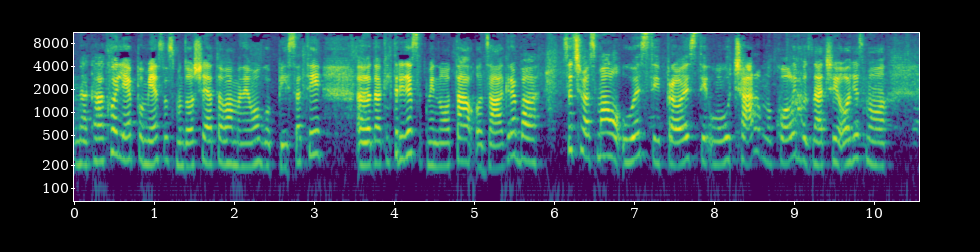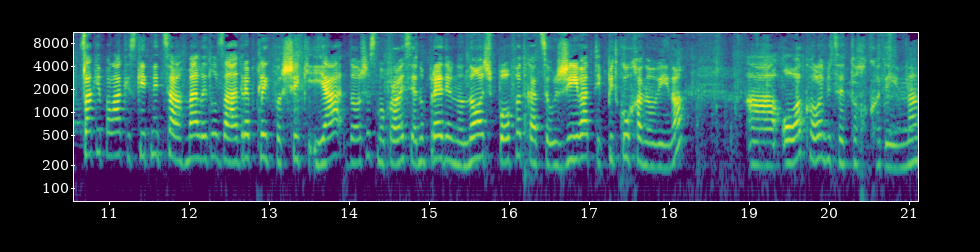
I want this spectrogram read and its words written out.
Na kako lijepo mjesto smo došli, ja to vama ne mogu opisati. E, Dakle, 30 minuta od Zagreba. Sad ću vas malo uvesti i provesti u ovu čarobnu kolibu. Znači, ovdje smo Slaki Palaki Skitnica, My Little Zagreb, Click for Chic i ja. Došli smo provesti jednu predivnu noć, pofotkat se, uživati, pit kuhano vino. A ova kolibica je toliko divna.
